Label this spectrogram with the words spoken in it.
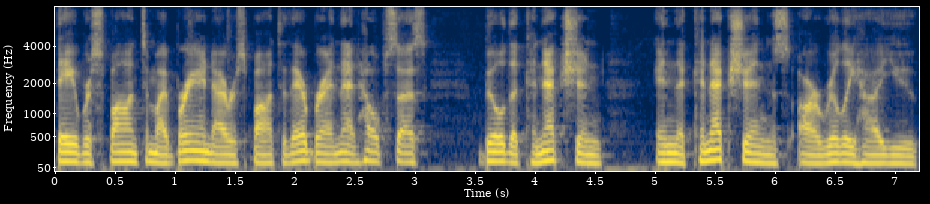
they respond to my brand, I respond to their brand. That helps us build a connection. And the connections are really how you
